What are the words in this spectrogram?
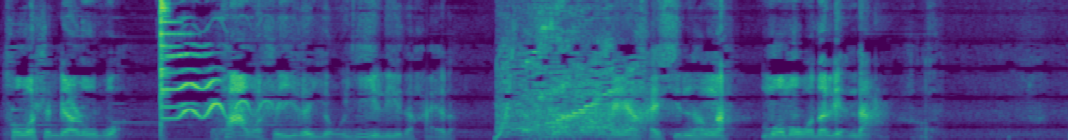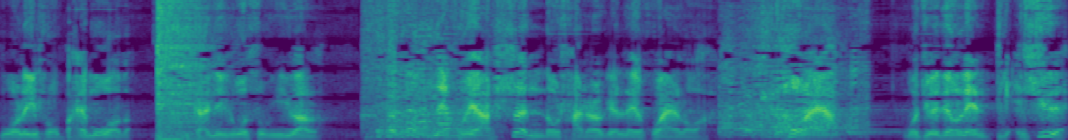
从我身边路过，夸我是一个有毅力的孩子。哎呀，还心疼啊，摸摸我的脸蛋，好，摸了一手白沫子，赶紧给我送医院了。那回啊，肾都差点给累坏了啊。后来呀。我决定练点穴，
